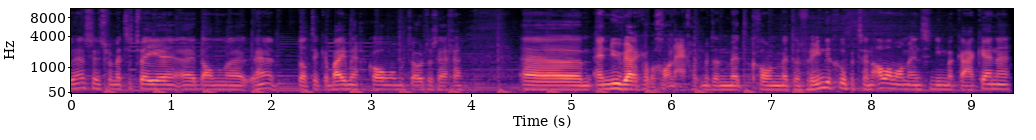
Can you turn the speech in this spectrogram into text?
hè, sinds we met z'n tweeën uh, dan, hè, dat ik erbij ben gekomen, om het zo te zeggen. En nu werken we gewoon eigenlijk met een, met, gewoon met een vriendengroep. Het zijn allemaal mensen die elkaar kennen.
